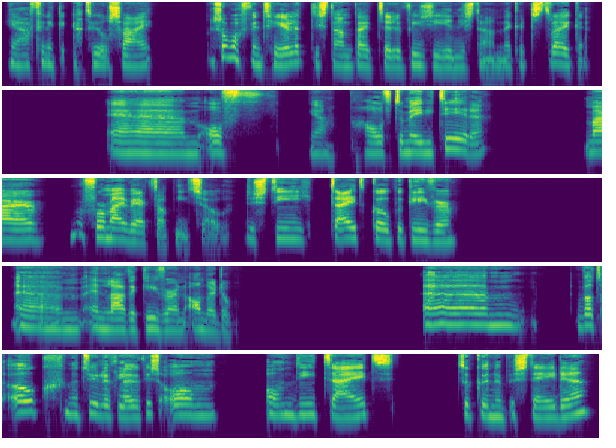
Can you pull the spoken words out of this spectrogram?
ja, vind ik echt heel saai. Sommigen vinden het heerlijk, die staan bij de televisie en die staan lekker te strijken. Um, of ja, half te mediteren. Maar voor mij werkt dat niet zo. Dus die tijd koop ik liever Um, en laat ik liever een ander doen. Um, wat ook natuurlijk leuk is om, om die tijd te kunnen besteden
